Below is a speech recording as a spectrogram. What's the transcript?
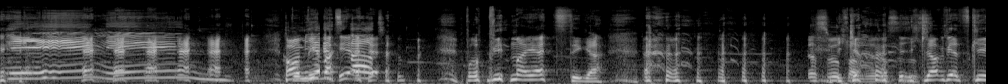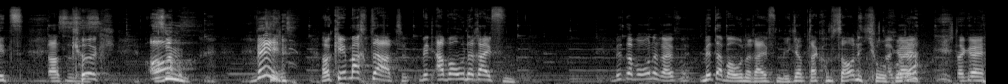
Komm jetzt, mal Start! Probier mal jetzt, Digga. Das wird Ich glaube, das glaub, jetzt geht's. das ist Guck. es. Oh! Wild! Okay, mach Dart. Mit aber ohne Reifen. Mit aber ohne Reifen. Mit aber ohne Reifen. Ich glaube, da kommst du auch nicht hoch, Stark geil. oder? Stark geil.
